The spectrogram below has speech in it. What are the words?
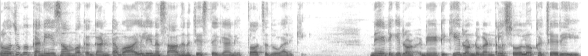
రోజుకు కనీసం ఒక గంట వాయులీన సాధన చేస్తే గాని తోచదు వారికి. నేటికి రొ నేటికి రెండు గంటల సోలో కచేరీ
